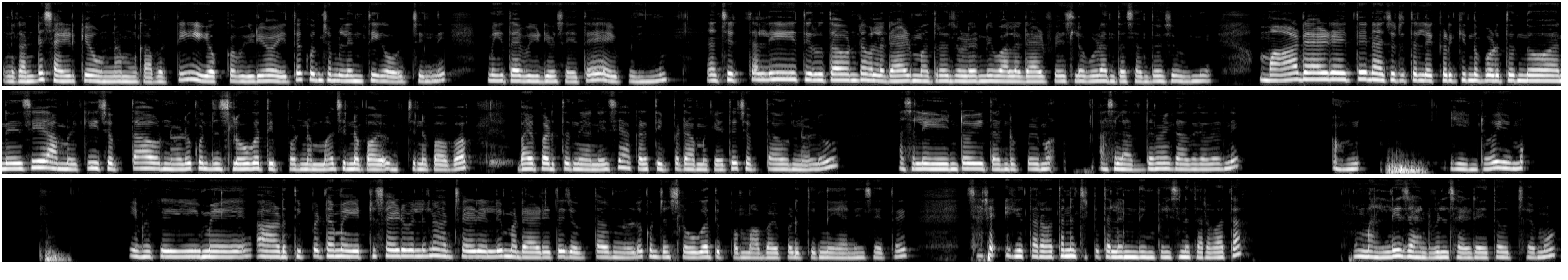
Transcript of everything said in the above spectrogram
ఎందుకంటే సైడ్కే ఉన్నాం కాబట్టి ఈ యొక్క వీడియో అయితే కొంచెం లెంతీగా వచ్చింది. మిగతా వీడియోస్ అయితే అయిపోయింది. నా చిట్టల్లి తిరుగుతూ ఉంటే వాళ్ళ డాడీ మాత్రం చూడండి వాళ్ళ డాడీ ఫేస్లో కూడా అంత సంతోషం ఉంది. మా డాడీ అయితే నా చిరుతల్లి ఎక్కడ కింద పడుతుందో అనేసి ఆమెకి చెప్తా ఉన్నాడు. కొంచెం స్లోగా తిప్పండి అమ్మ చిన్న పా చిన్న పాప భయపడుతుంది అనేసి అక్కడ తిప్పడానికి అయితే చెప్తా ఉన్నాడు. అసలు ఏంటో ఈ తండ్రి ప్రేమ? అసలు అర్థమే కాదు కదండి. అవును. ఏంటో ఏమో. ఈమెకి ఈమె ఆడ తిప్పటమే ఎటు సైడ్ వెళ్ళినా అటు సైడ్ వెళ్ళి మా డాడీ అయితే చెప్తా ఉన్నాడు కొంచెం స్లోగా తిప్పమ్మా భయపడుతుంది అనేసి అయితే. సరే ఇక తర్వాత నా చిట్టి తల్లిని దింపేసిన తర్వాత మళ్ళీ జాయింట్ వీల్ సైడ్ అయితే వచ్చాము.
